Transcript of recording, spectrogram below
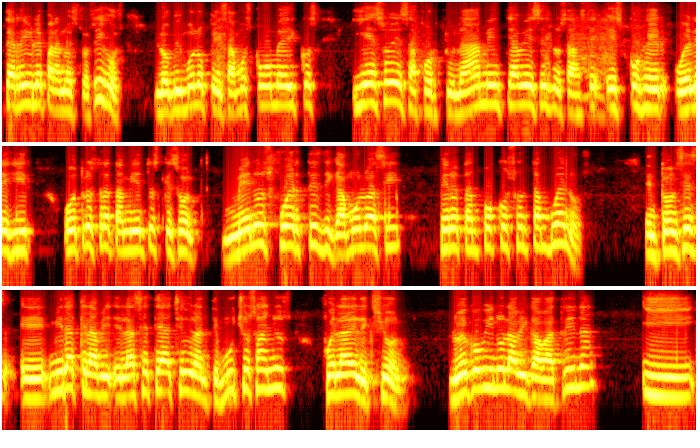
terrible para nuestros hijos. Lo mismo lo pensamos como médicos y eso desafortunadamente a veces nos hace escoger o elegir otros tratamientos que son menos fuertes, digámoslo así, pero tampoco son tan buenos. Entonces, eh, mira que el ACTH durante muchos años fue la elección. Luego vino la vigabatrina y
